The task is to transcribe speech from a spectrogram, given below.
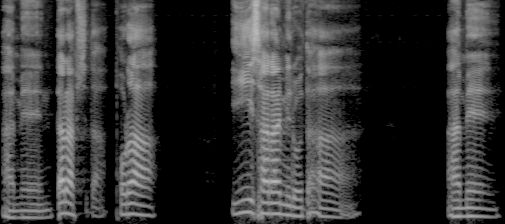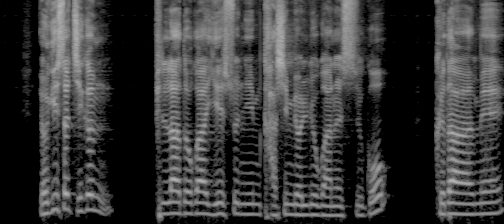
아멘. 따라합시다 보라 이 사람이로다. 아멘. 여기서 지금 빌라도가 예수님 가시면류관을 쓰고 그 다음에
